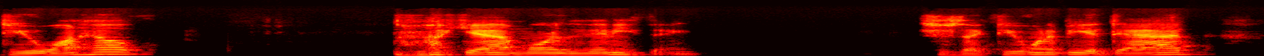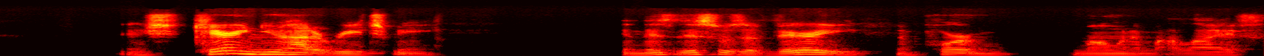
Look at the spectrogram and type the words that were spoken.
do you want help? I'm like, yeah, more than anything. She's like, do you want to be a dad? And she, Carrie knew how to reach me and this this was a very important moment in my life.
